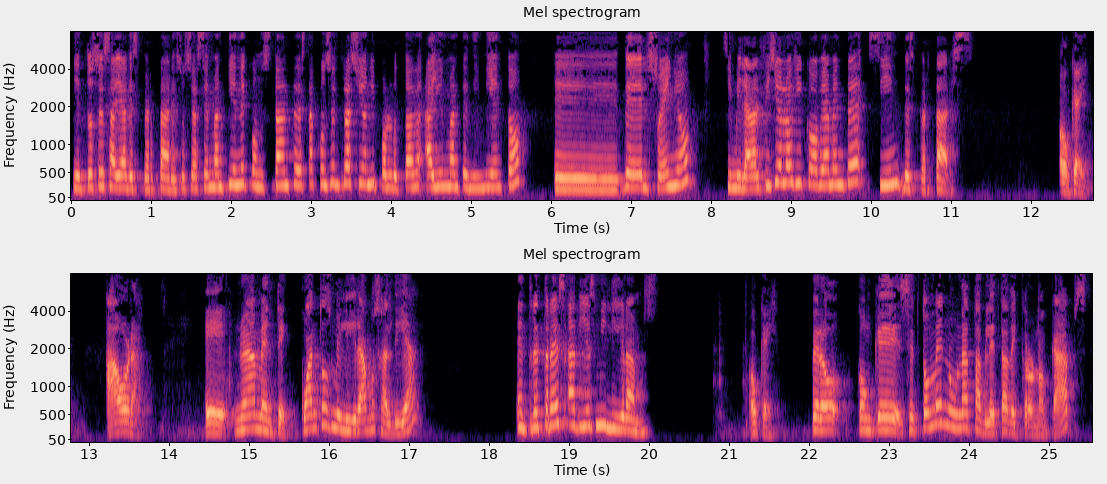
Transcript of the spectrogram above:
y entonces haya despertares. O sea, se mantiene constante esta concentración y por lo tanto hay un mantenimiento eh, del sueño similar al fisiológico, obviamente, sin despertares. Ok. Ahora, eh, nuevamente, ¿cuántos miligramos al día? Entre 3 a 10 miligramos. Ok. Pero con que se tomen una tableta de Chronocaps,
